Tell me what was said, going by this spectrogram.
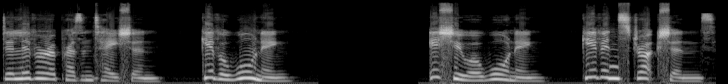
Deliver a presentation. Give a warning. Issue a warning. Give instructions.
